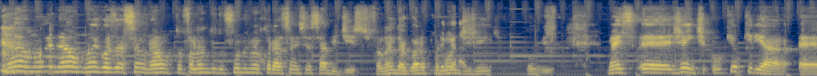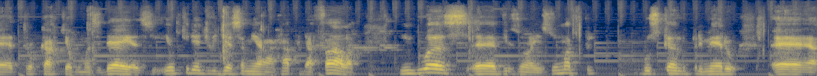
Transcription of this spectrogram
Não, não é não, não é gozação não. Estou falando do fundo do meu coração e você sabe disso. Falando agora para um monte de gente ouvir. Mas, é, gente, o que eu queria é, trocar aqui algumas ideias, e eu queria dividir essa minha rápida fala em duas é, visões. Uma buscando primeiro é,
